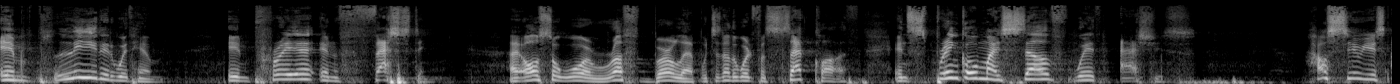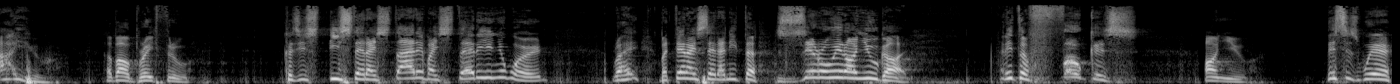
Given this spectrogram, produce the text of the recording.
and pleaded with him in prayer and fasting. I also wore rough burlap, which is another word for sackcloth, and sprinkled myself with ashes. How serious are you about breakthrough? Because he, he said, I started by studying your word, right? But then I said, I need to zero in on you, God. I need to focus on you. This is where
